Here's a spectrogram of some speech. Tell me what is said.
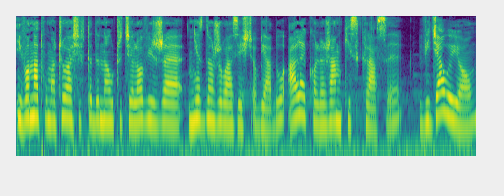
Iwona tłumaczyła się wtedy nauczycielowi, że nie zdążyła zjeść obiadu, ale koleżanki z klasy widziały ją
